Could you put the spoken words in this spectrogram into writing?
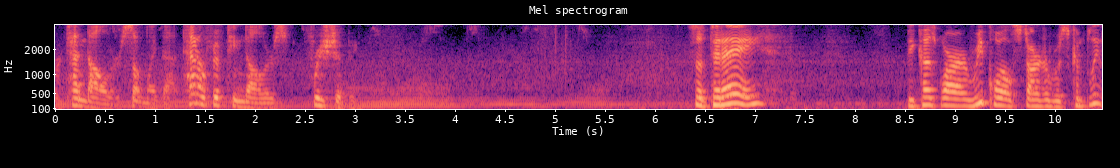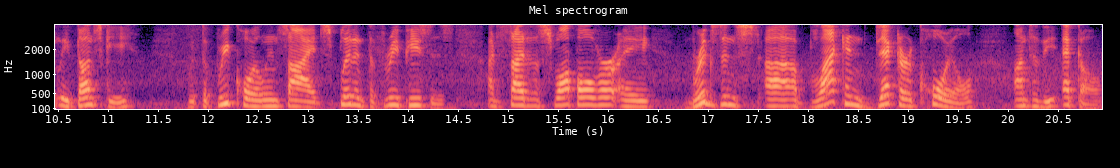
or $10, something like that. 10 or $15, free shipping. So today, because our recoil starter was completely Doneski, with the recoil inside split into three pieces, I decided to swap over a Briggs & uh, Black & Decker coil onto the Echo.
